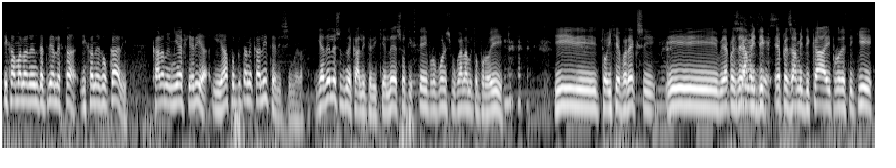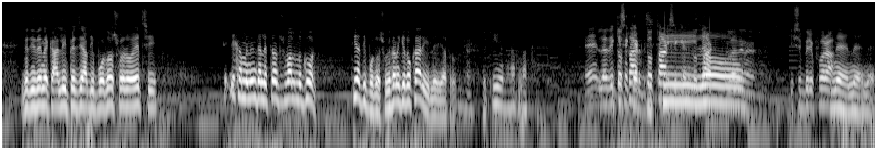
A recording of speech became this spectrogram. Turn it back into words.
Είχαμε άλλα 93 λεφτά. Είχαν δοκάρι. Κάναμε μια ευκαιρία. Οι άνθρωποι ήταν καλύτεροι σήμερα. Γιατί δεν λες ότι είναι καλύτεροι και λες ότι φταίει η προπόνηση που κάναμε το πρωί ή το είχε βρέξει ή έπαιζε, Και αμυντικ, αλλαγές. έπαιζε αμυντικά η προοδευτική διότι δεν είναι καλή, παίζει αντιποδόσφαιρο έτσι. Είχαμε 90 λεπτά να τους βάλουμε γκολ. Τι αντιποδόσφαιρο, είχαν και δοκάρι λέει οι άνθρωποι. Εκεί έβαλα πλάκα. Ε, Δηλαδή εκεί το σε τάκ, κέρδισε. το τάκ, σε Τι κέρδισε, το λέω- τάκ, δηλαδή, ναι. Η συμπεριφορά. Ναι, ναι, ναι.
